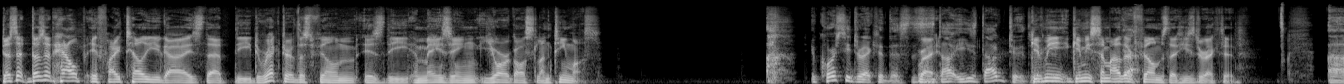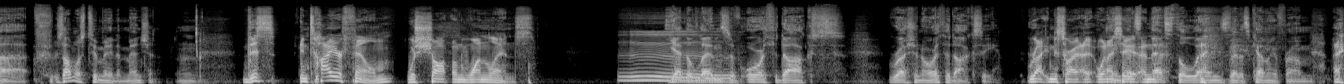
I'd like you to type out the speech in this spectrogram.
Does it does it help if I tell you guys that the director of this film is the amazing Yorgos Lanthimos? Of course, he directed this. This is Right. dog, he's Dogtooth. Give me give me some other Yeah. films that he's directed. Uh, there's almost too many to mention. Mm. This entire film was shot on one lens. Yeah, the lens of Orthodox Russian Orthodoxy. Right. and Sorry, when I, And say that's, and that's the lens that it's coming from. I'm-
